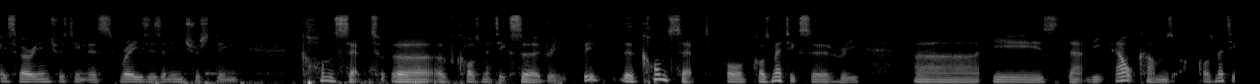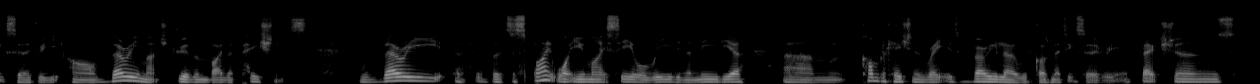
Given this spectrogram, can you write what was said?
it's very interesting. This raises an interesting concept uh, of cosmetic surgery. The concept of cosmetic surgery uh, is that the outcomes of cosmetic surgery are very much driven by the patients very, uh, but despite what you might see or read in the media, um, complication rate is very low with cosmetic surgery. Infections,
